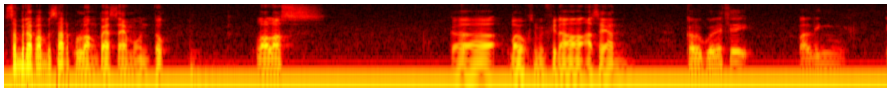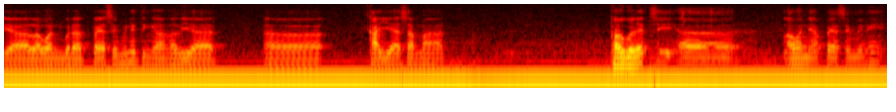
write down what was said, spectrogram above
seberapa besar peluang PSM untuk lolos ke babak semifinal ASEAN? Kalau gue lihat sih paling ya lawan berat PSM ini tinggal ngelihat eh, kaya sama kalau gue lihat sih eh, lawannya PSM ini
